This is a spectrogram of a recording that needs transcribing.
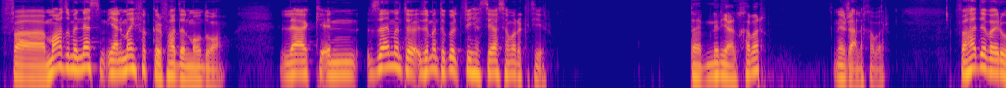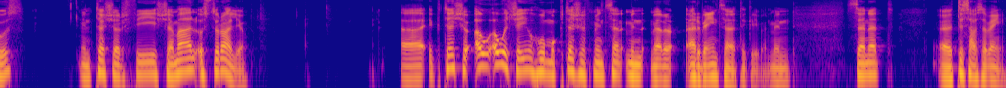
فمعظم الناس يعني ما يفكر في هذا الموضوع لكن زي ما أنت زي ما أنت قلت فيها سياسة مرة كثير طيب نرجع للخبر نرجع لخبر فهذا فيروس انتشر في شمال أستراليا اكتشف أو أول شيء هو مكتشف من سنه من 40 سنة تقريبا من سنة آه، 79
